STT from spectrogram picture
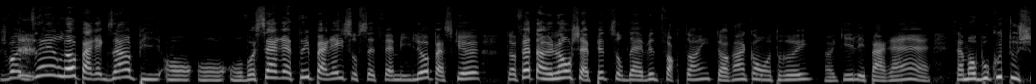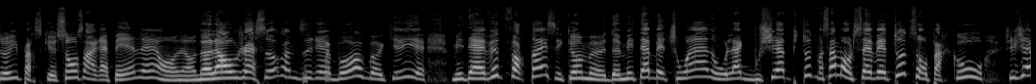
je vais te dire, là, par exemple, puis on, on- on va s'arrêter pareil sur cette famille-là parce que tu as fait un long chapitre sur David Fortin, tu as rencontré, OK, les parents. Ça m'a beaucoup touché parce que ça, on s'en rappelle, hein, on, on a l'âge à ça, comme dirait Bob, OK? Mais David Fortin, c'est comme euh, de Métabetchouan au lac Bouchette, puis tout, mais ça, on le savait tout son parcours. J'ai jamais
